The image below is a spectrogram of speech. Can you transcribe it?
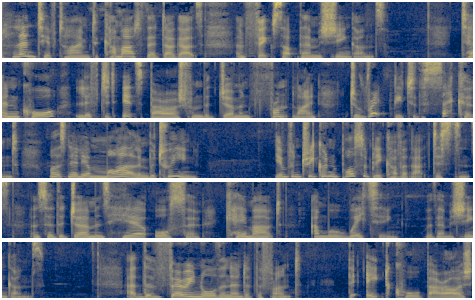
plenty of time to come out of their dugouts and fix up their machine guns. Ten Corps lifted its barrage from the German front line directly to the second. Well, that's nearly a mile in between. The infantry couldn't possibly cover that distance, and so the Germans here also came out and were waiting with their machine guns. At the very northern end of the front, the 8 Corps barrage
